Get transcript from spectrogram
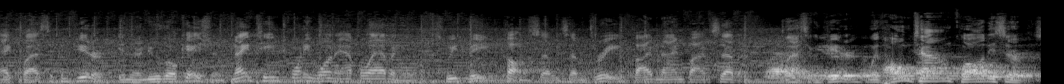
at Classic Computer in their new location, 1921 Apple Avenue, Suite B. Call 773 5957. Classic Computer with hometown quality service.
